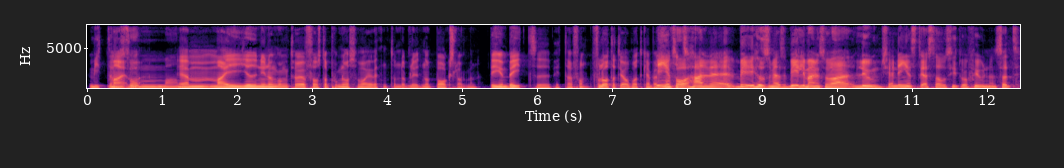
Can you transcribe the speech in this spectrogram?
Mitten av sommaren? Ja, maj, juni någon gång tror jag första prognosen var. Jag vet inte om det har blivit något bakslag, men det är ju en bit, eh, bit därifrån. Förlåt att jag avbröt, jag Ingen fara. Han, eh, hur som helst, Billy Magnusson var lugn, kände ingen stress över situationen. Så att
